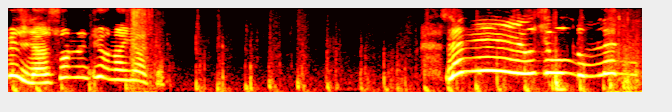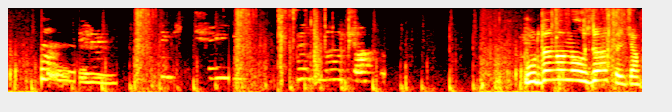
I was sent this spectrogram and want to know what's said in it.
bizden sonra diyorsun hayat yap. Lan nasıl buldum lan? Buradan onu uzağa atacağım.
